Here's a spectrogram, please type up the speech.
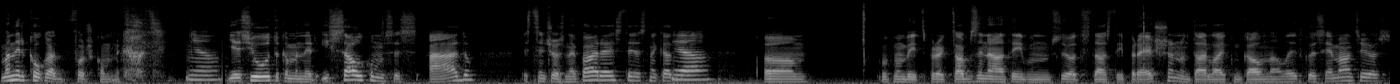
man ir kaut kāda forša komunikācija. jā, Ja es jūtu, ka man ir izsalkums, es ēdu, es cenšos nepārēsties nekad. jā. Um, bet man bija tas projekts apziņotība, un mums ļoti stāstīja par ēšanu, un tā ir laikam galvenā lieta, ko es iemācījos.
